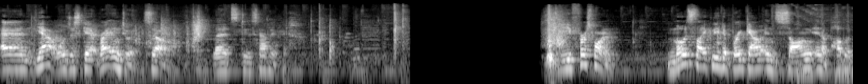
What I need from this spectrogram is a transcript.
And yeah, we'll just get right into it. So let's do the snapping thing. The first one. Most likely to break out in song in a public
